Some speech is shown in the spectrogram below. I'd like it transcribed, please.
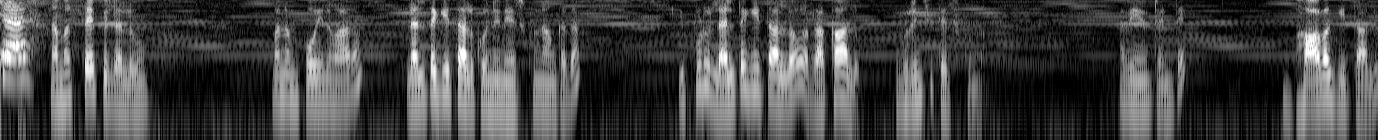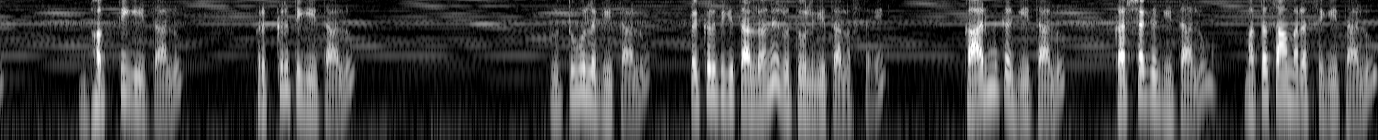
టీచర్ నమస్తే పిల్లలు. మనం పోయిన వారం లలిత గీతాలు కొన్ని నేర్చుకున్నాం కదా? ఇప్పుడు లలిత గీతాల్లో రకాలు గురించి తెలుసుకుందాం. అవి ఏమిటంటే భావగీతాలు భక్తి గీతాలు ప్రకృతి గీతాలు ఋతువుల గీతాలు ప్రకృతి గీతాల్లోనే ఋతువుల గీతాలు వస్తాయి. కార్మిక గీతాలు కర్షక గీతాలు మత సామరస్య గీతాలు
